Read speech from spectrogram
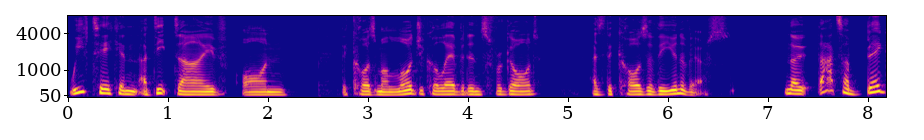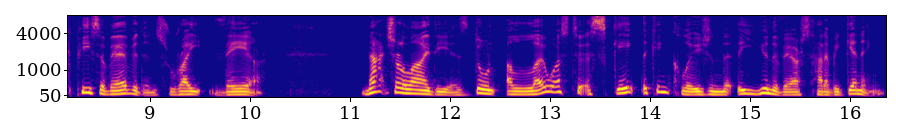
we've taken a deep dive on the cosmological evidence for God as the cause of the universe. Now, that's a big piece of evidence right there. Natural ideas don't allow us to escape the conclusion that the universe had a beginning,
